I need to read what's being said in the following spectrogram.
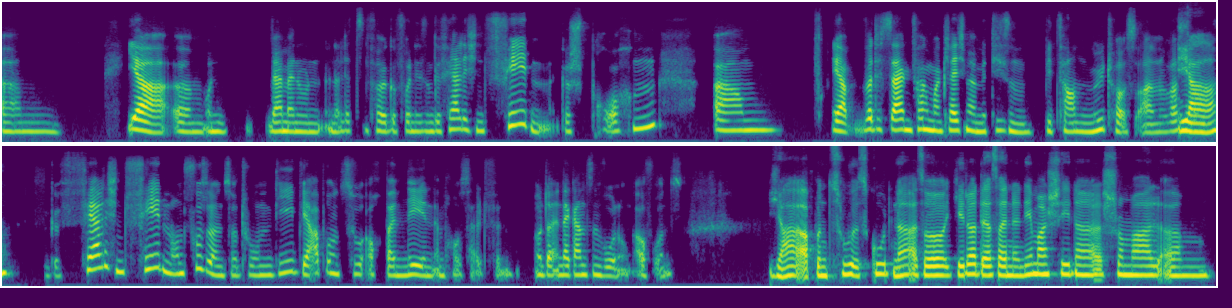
Ähm, ja, ähm, und wir haben ja nun in der letzten Folge von diesen gefährlichen Fäden gesprochen. Ähm, ja, würde ich sagen, fangen wir gleich mal mit diesem bizarren Mythos an. Was hat Ja, mit gefährlichen Fäden und Fusseln zu tun, die wir ab und zu auch beim Nähen im Haushalt finden oder in der ganzen Wohnung auf uns? ja, ab und zu ist gut, ne? Also jeder, der seine Nähmaschine schon mal ähm,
